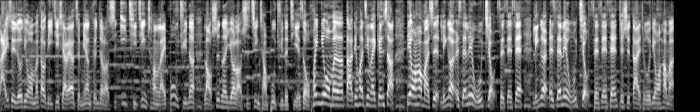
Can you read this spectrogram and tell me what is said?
来，所以收听我们到底接下来要怎么样跟着老师一起进场来布局呢？老师呢有老师进场布局的节奏，欢迎听我们呢打电话进来跟上，电话号码是零二二三六五九三三三零二二三六五九三三三，这是大爱投顾电话号码，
